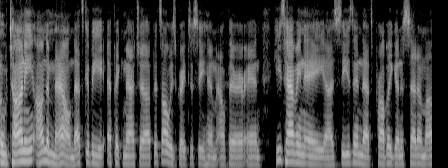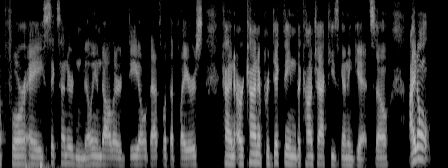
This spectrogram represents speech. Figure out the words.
Ohtani on the mound. That's going to be epic matchup. It's always great to see him out there, and he's having a uh, season that's probably going to set him up for a six hundred million dollar deal. That's what the players kind of are kind of predicting the contract he's going to get. So I don't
